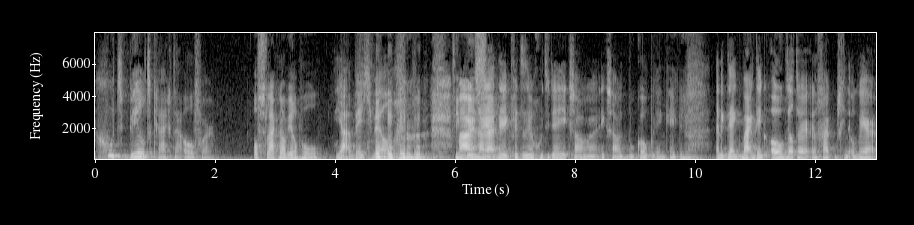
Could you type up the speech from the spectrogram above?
goed beeld krijgt daarover. Of sla ik nou weer op hol? Ja, een beetje wel. Maar nou ja, nee, ik vind het een heel goed idee. Ik zou, eh, ik zou het boek kopen, denk ik. Ja. En ik denk, maar ik denk ook dat er, daar ga ik misschien ook weer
